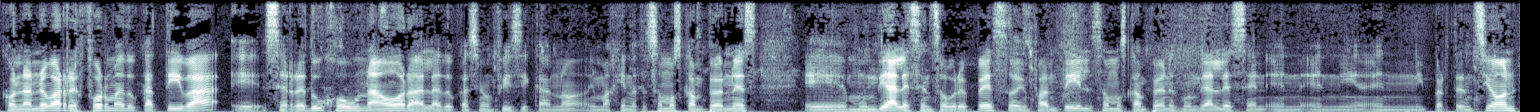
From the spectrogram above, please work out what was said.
con la nueva reforma educativa se redujo una hora la educación física, ¿no? Imagínate, somos campeones eh, mundiales en sobrepeso infantil, somos campeones mundiales en, en, hipertensión,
